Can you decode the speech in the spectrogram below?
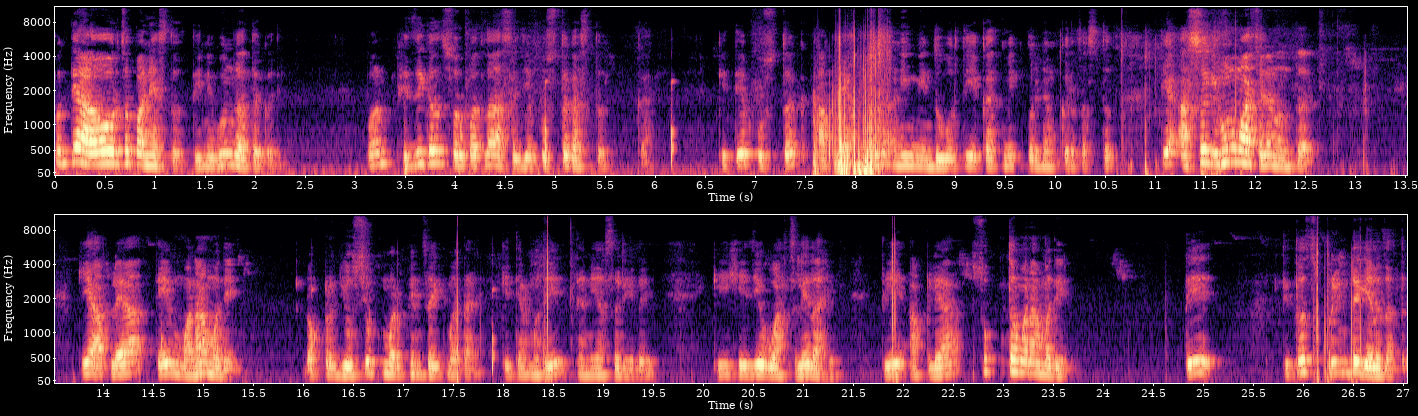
पण ते आळावरचं पाणी असतं. ते निघून जातं कधी. पण फिजिकल स्वरूपातलं असं जे पुस्तक असतं काय की ते पुस्तक आपल्या मन आणि मेंदूवरती एकात्मिक परिणाम करत असतं. ते असं घेऊन वाचल्यानंतर की आपल्या ते मनामध्ये डॉक्टर जोसेफ मर्फींचं एक मत आहे की त्यामध्ये त्यांनी असं लिहिलं आहे की हे जे वाचलेलं आहे ते आपल्या सुप्त मनामध्ये ते तिथंच प्रिंट केलं जातं.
